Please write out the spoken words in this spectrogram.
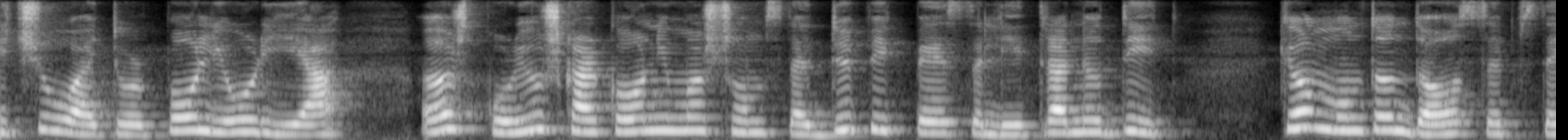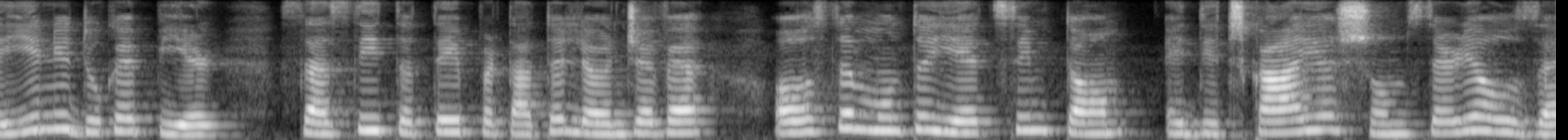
i quajtur poliuria, është kur ju shkarkoni më shumë se dy pikë pesë litra në ditë. Kjo mund të ndodhë sepse jeni duke pirë sasi të tepërta të lëngjeve ose mund të jetë simptomë e diçkaje shumë serioze,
